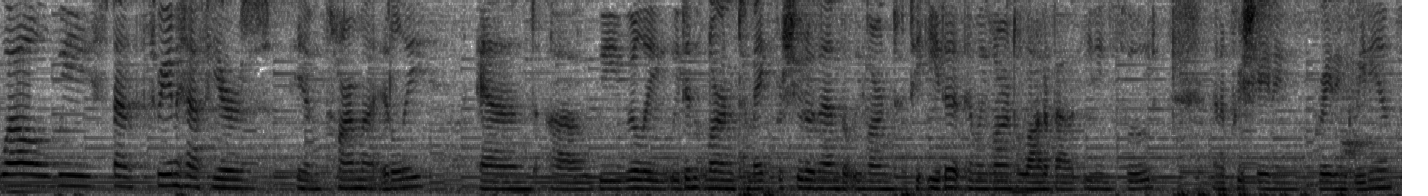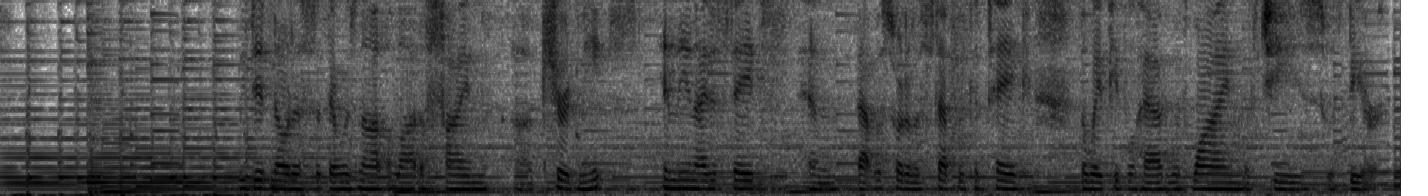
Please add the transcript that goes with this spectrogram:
Well, we spent three and a half years in Parma, Italy, and uh, we really we didn't learn to make prosciutto then, but we learned to eat it, and we learned a lot about eating food and appreciating great ingredients. We did notice that there was not a lot of fine uh, cured meats in the United States, and that was sort of a step we could take the way people had with wine, with cheese, with beer.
